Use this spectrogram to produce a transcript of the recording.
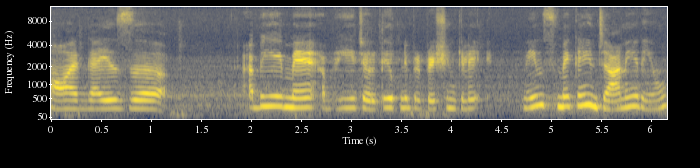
और गाइज़ अभी मैं अभी चलती हूँ अपनी प्रिपरेशन के लिए। मीन्स मैं कहीं जा नहीं रही हूँ,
